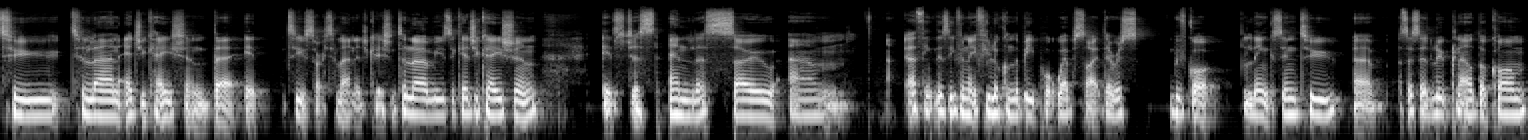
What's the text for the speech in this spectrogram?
to to learn education that it to sorry to learn education to learn music education. It's just endless. So um, I think there's even if you look on the Beatport website, there is we've got links into uh, as I said, loopcloud.com.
